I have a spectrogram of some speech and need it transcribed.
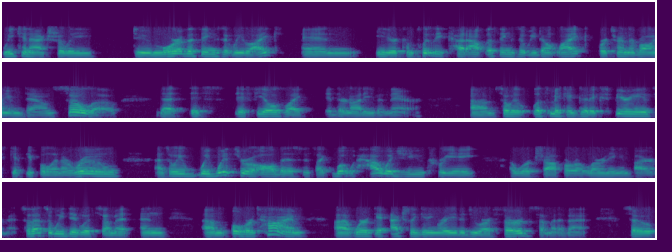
we can actually do more of the things that we like and either completely cut out the things that we don't like or turn the volume down so low that it's it feels like they're not even there. Um, so we, let's make a good experience, get people in a room. And so we, we went through all this. It's like, what, how would you create a workshop or a learning environment? So that's what we did with Summit. And um, over time, uh, we're get, actually getting ready to do our third Summit event. So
